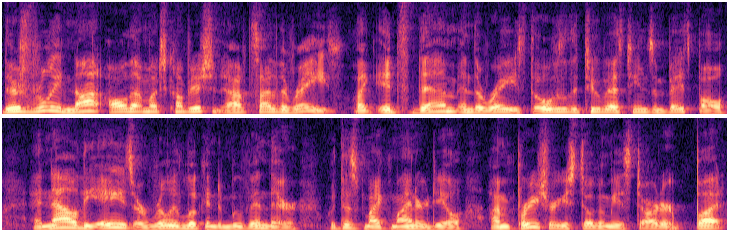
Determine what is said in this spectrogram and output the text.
there's really not all that much competition outside of the Rays. Like it's them and the Rays. Those are the two best teams in baseball. And now the A's are really looking to move in there with this Mike Minor deal. I'm pretty sure he's still going to be a starter. But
